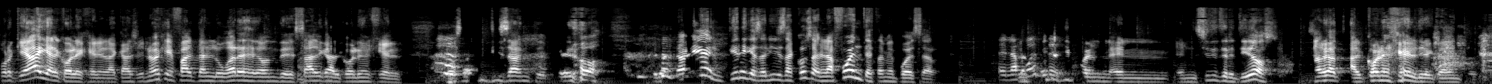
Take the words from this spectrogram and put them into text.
Porque hay alcohol en gel en la calle, no es que faltan lugares de donde salga alcohol en gel o sanitizante, pero, pero está bien, tiene que salir esas cosas. En las fuentes también puede ser. En la Las fuente. tipo en, en, en City 32, salga alcohol en gel directamente.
